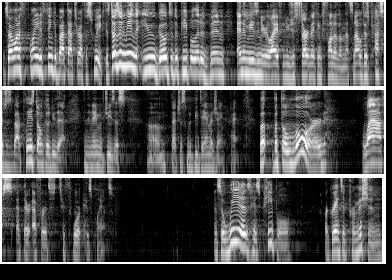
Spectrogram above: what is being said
And so I want, to, want you to think about that throughout this week. This doesn't mean that you go to the people that have been enemies in your life and you just start making fun of them. That's not what this passage is about. Please don't go do that in the name of Jesus. Um, that just would be damaging, right? But, but the Lord laughs at their efforts to thwart his plans. And so we, as his people, are granted permission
